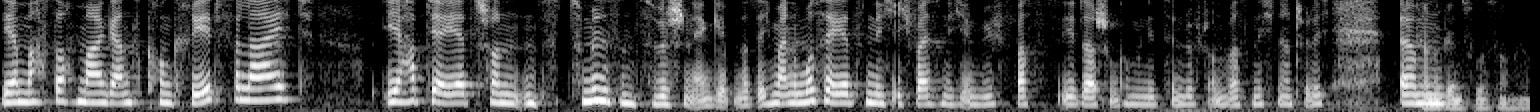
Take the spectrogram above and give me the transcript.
ja, mach's doch mal ganz konkret vielleicht ihr habt ja jetzt schon ein, zumindest ein Zwischenergebnis. Ich meine, du musst ja jetzt nicht, ich weiß nicht, inwie, was ihr da schon kommunizieren dürft und was nicht natürlich. Ich ähm, kann gerne sowas sagen, ja.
